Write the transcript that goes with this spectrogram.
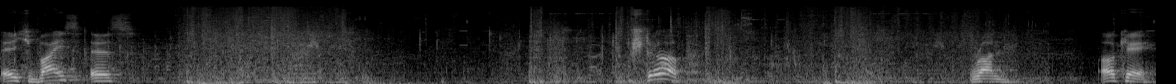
ich weiß es. Stirb. Run. Okay.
